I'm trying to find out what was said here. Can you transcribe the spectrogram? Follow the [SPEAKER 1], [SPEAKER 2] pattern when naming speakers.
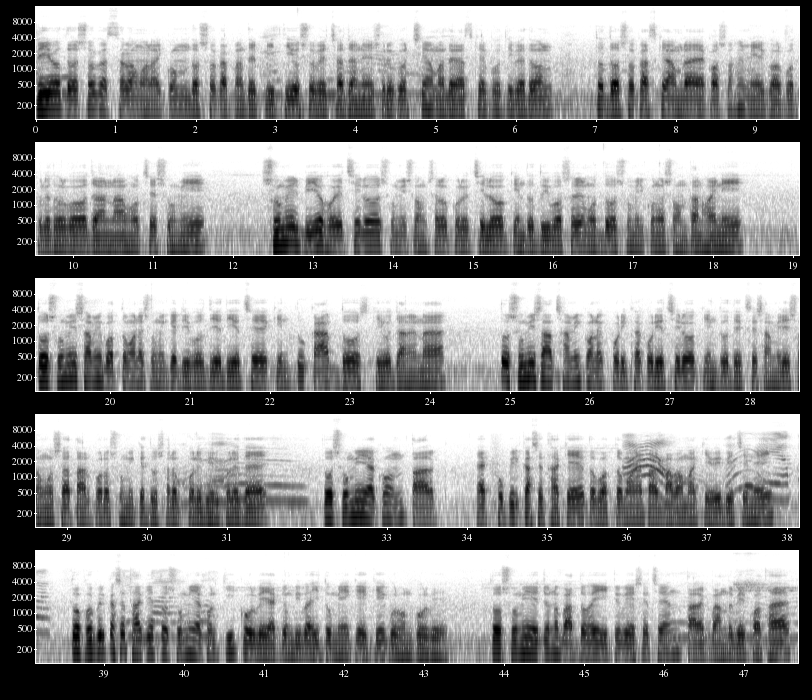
[SPEAKER 1] প্রিয় দর্শক, আসসালামু আলাইকুম। দর্শক, আপনাদের প্রীতি ও শুভেচ্ছা জানিয়ে শুরু করছি আমাদের আজকের প্রতিবেদন। তো দর্শক, আজকে আমরা এক অসহায় মেয়ের গল্প তুলে ধরব, যার নাম হচ্ছে সুমি। সুমির বিয়ে হয়েছিল, সুমি সংসারও করেছিল, কিন্তু দুই বছরের মধ্যেও সুমির কোনো সন্তান হয়নি। তো সুমির স্বামী বর্তমানে সুমিকে ডিভোর্স দিয়ে দিয়েছে, কিন্তু কার দোষ কেউ জানে না। তো সুমি সা- স্বামীকে অনেক পরীক্ষা করিয়েছিল, কিন্তু দেখছে স্বামীর সমস্যা, তারপরও সুমিকে দোষারোপ করে বের করে দেয়। তো সুমি এখন তার এক ফুপির কাছে থাকে, তো বর্তমানে তার বাবা মা কেউই বেঁচে নেই। তো ফুপির কাছে থাকে, তো সুমি এখন কি করবে? একজন বিবাহিত মেয়েকে কে গ্রহণ করবে? তো সুমি এর জন্য বাধ্য হয়ে ইউটিউবে এসেছেন তার এক বান্ধবীর কথায়।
